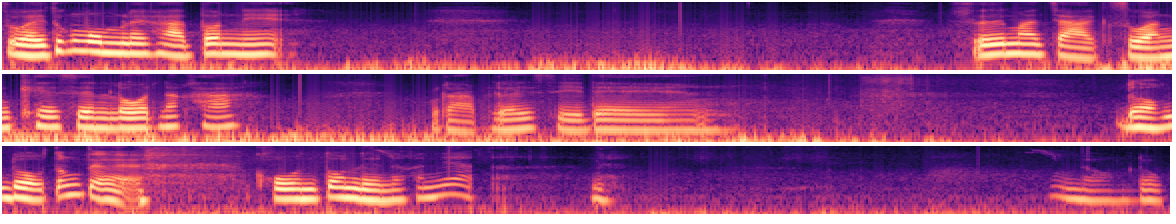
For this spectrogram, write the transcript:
สวยทุกมุมเลยค่ะต้นนี้ ซื้อมาจากสวนเคเซนโรดนะคะกุหลาบเลื้อยสีแดง ดอกโดกตั้งแต่โคนต้นเลยนะคะเนี่ยดอกดก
